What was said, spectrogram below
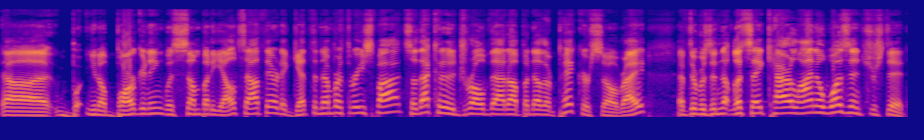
uh, b- you know, bargaining with somebody else out there to get the number three spot. So that could have drove that up another pick or so, right? If there was a, let's say Carolina was interested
